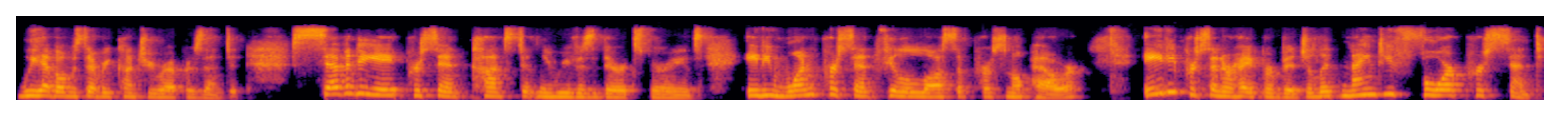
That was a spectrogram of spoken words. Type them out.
we have almost every country represented. 78% constantly revisit their experience. 81% feel a loss of personal power. 80% are hypervigilant. 94%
